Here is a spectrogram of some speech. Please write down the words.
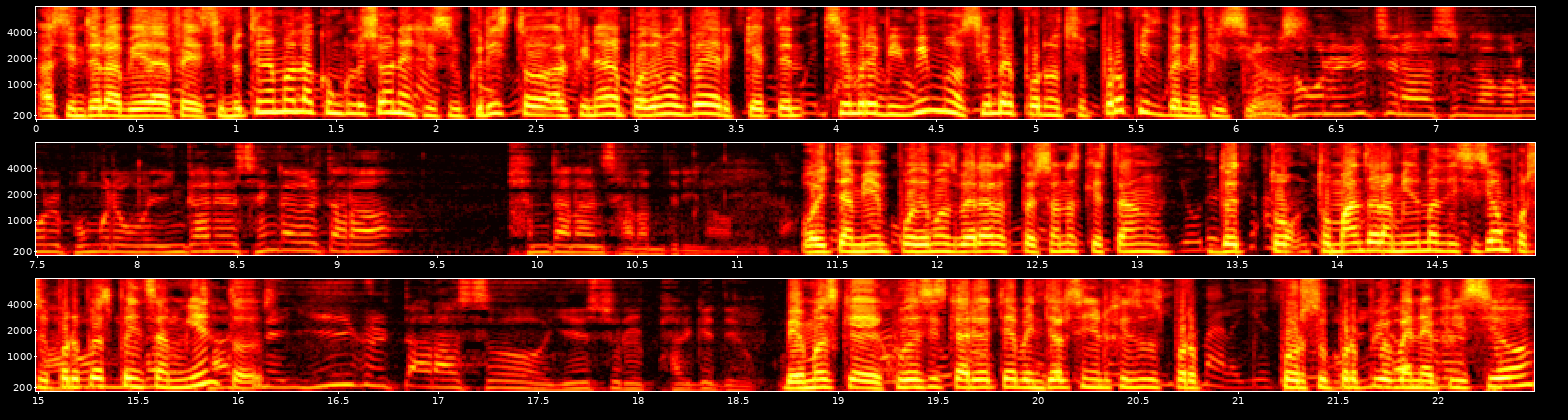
Haciendo la vida de fe. Si no tenemos la conclusión en Jesucristo, al final podemos ver que siempre vivimos siempre por nuestros propios beneficios. Hoy también podemos ver a las personas que están tomando la misma decisión por sus propios pensamientos. Vemos que Judas Iscariote vendió al Señor Jesús por, por su propio beneficio.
